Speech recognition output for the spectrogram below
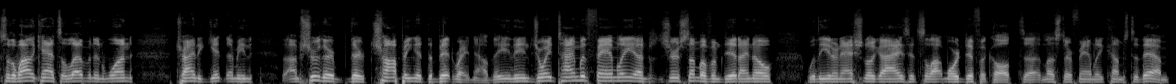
So the Wildcats 11 and 1 trying to get I mean I'm sure they're they're chomping at the bit right now. They they enjoyed time with family. I'm sure some of them did. I know with the international guys it's a lot more difficult uh, unless their family comes to them.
